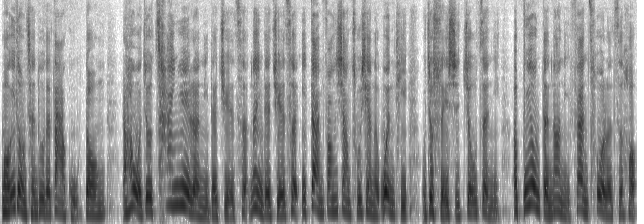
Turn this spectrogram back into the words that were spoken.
某一种程度的大股东，然后我就参与了你的决策。那你的决策一旦方向出现了问题，我就随时纠正你，而不用等到你犯错了之后，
